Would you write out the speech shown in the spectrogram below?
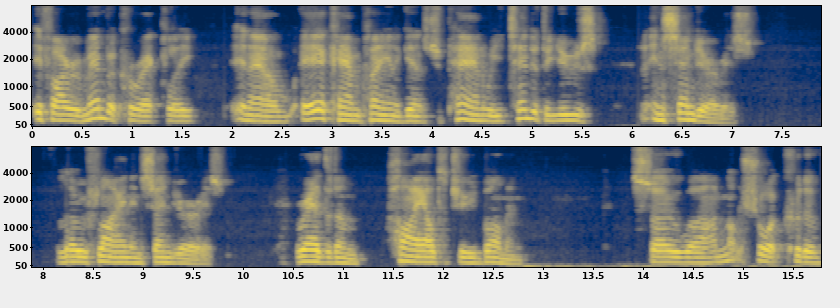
if I remember correctly, in our air campaign against Japan, we tended to use incendiaries, low flying incendiaries, rather than high altitude bombing. So uh, I'm not sure it could have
